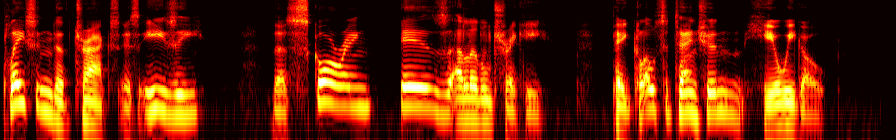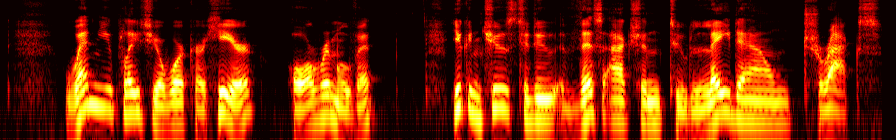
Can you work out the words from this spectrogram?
Placing the tracks is easy. The scoring is a little tricky. Pay close attention, here we go. When you place your worker here, or remove it, you can choose to do this action to lay down tracks.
